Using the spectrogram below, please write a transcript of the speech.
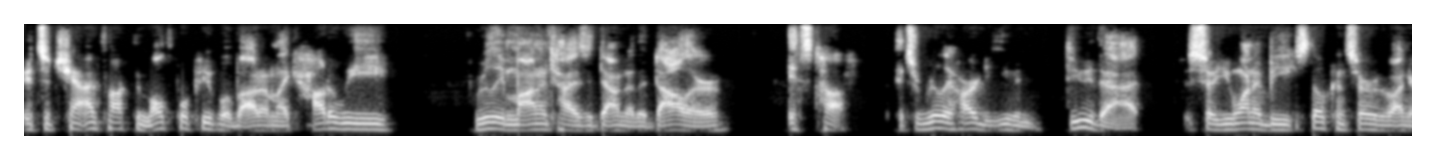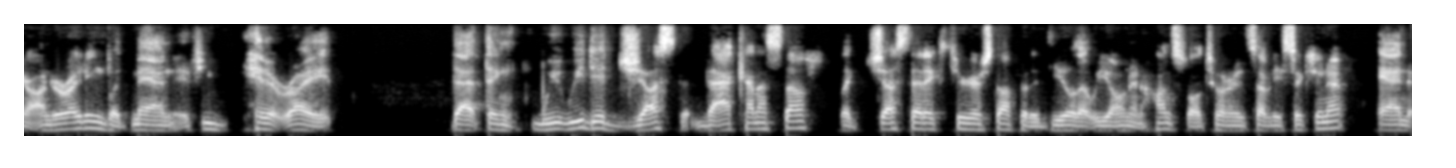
it's a chat. I've talked to multiple people about it. I'm like, how do we really monetize it down to the dollar? It's tough. It's really hard to even do that. So you want to be still conservative on your underwriting, but man, if you hit it right, that thing we we did just that kind of stuff, like just that exterior stuff at a deal that we own in Huntsville, 276 unit, and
